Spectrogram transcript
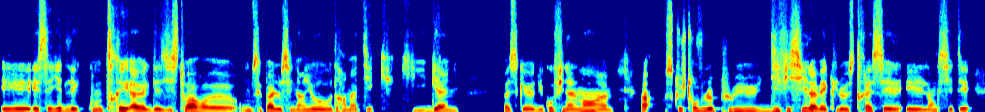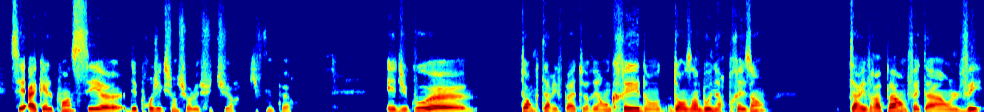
et essayer de les contrer avec des histoires où c'est pas le scénario dramatique qui gagne. Parce que du coup, finalement, ce que je trouve le plus difficile avec le stress et, l'anxiété, c'est à quel point c'est des projections sur le futur qui font peur. Et du coup, tant que tu n'arrives pas à te réancrer dans, dans un bonheur présent, tu n'arriveras pas en fait à enlever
